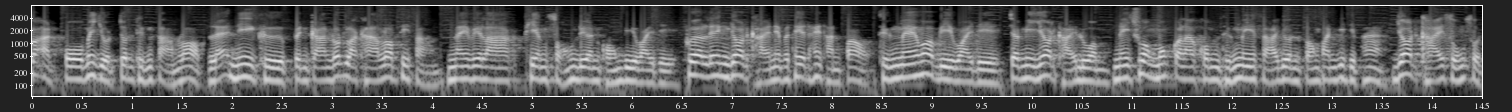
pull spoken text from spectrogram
ก็อัดโปรไม่หยุดจนถึง 3 รอบ และนี่คือเป็นการลดราคารอบที่ 3 ในเวลาเพียง 2 เดือนของ BYD เพื่อเร่งยอดขายในประเทศให้ทันเป้า ถึงแม้ว่า BYD จะมียอดขายรวมในช่วงมกราคมถึงเมษายน 2025 ยอดขายสูงสุด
